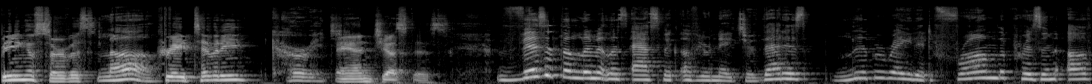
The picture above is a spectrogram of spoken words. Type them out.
being of service, love, creativity, courage, and justice. Visit the limitless aspect of your nature that is liberated from the prison of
